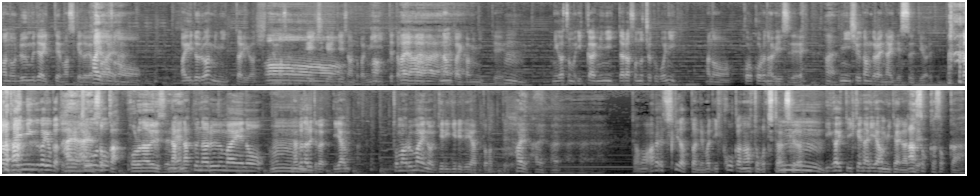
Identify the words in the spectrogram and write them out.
あのルームでは言ってますけどやっぱその、はいはい。はいアイドルは見に行ったりはしてます HKT さんとか見に行ってたから何回か見に行って、うん、2月も1回見に行ったらその直後にあのコロコロナウイルスで2週間ぐらいないですって言われて、だからタイミングが良かったはい、ちょうどコロナウイルスで、ね、亡くなる前の亡くなるっていうかいや止まる前のギリギリでやっとあって。はいはいはいはいだあれ好きだったんでまだ行こうかなと思ってたんですけど意外と行けないやんみたいなあそっかそっか。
